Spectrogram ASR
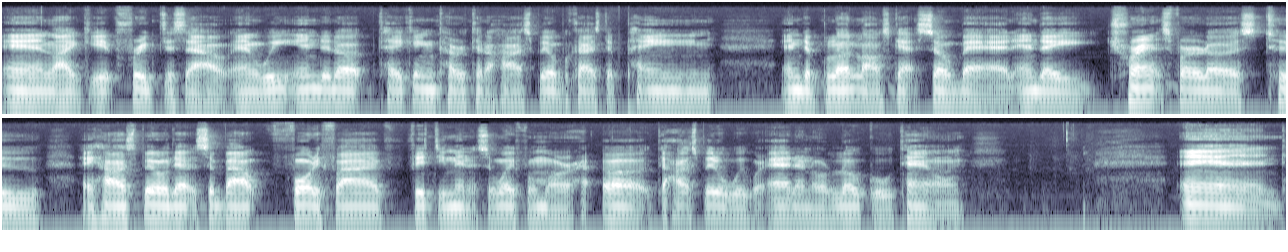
And like it freaked us out. And we ended up taking her to the hospital because the pain and the blood loss got so bad and they transferred us to a hospital that's about 45 50 minutes away from our uh, the hospital we were at in our local town and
